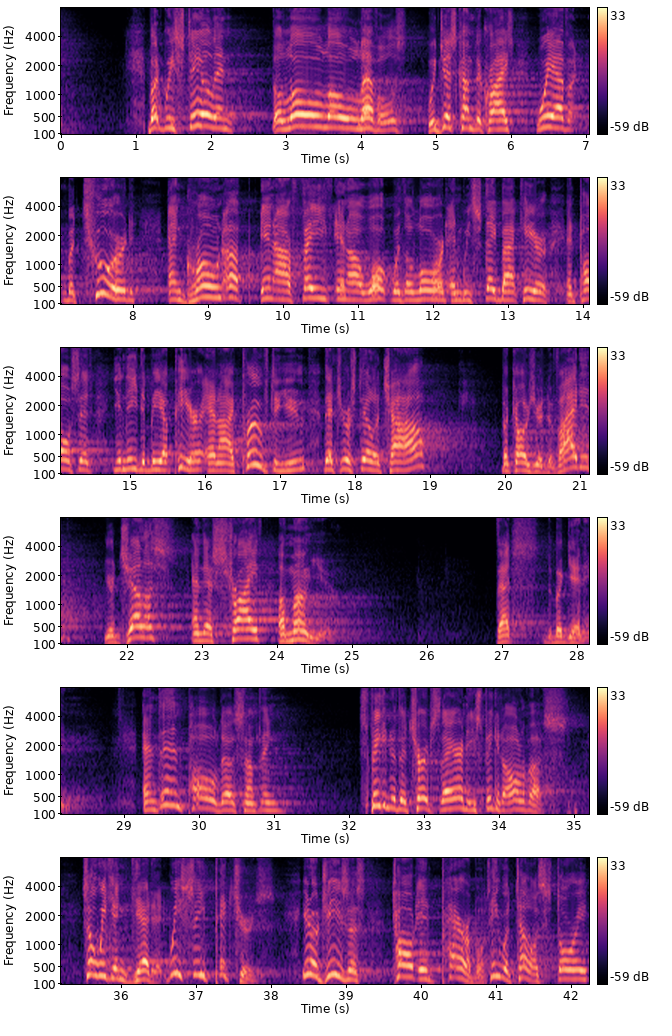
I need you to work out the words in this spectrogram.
But we still in the low, low levels. We just come to Christ. We haven't matured and grown up in our faith, in our walk with the Lord, and we stay back here. And Paul says, You need to be up here, and I prove to you that you're still a child because you're divided, you're jealous, and there's strife among you. That's the beginning. And then Paul does something, speaking to the church there, and he's speaking to all of us so we can get it. We see pictures. You know, Jesus taught in parables. He would tell a story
